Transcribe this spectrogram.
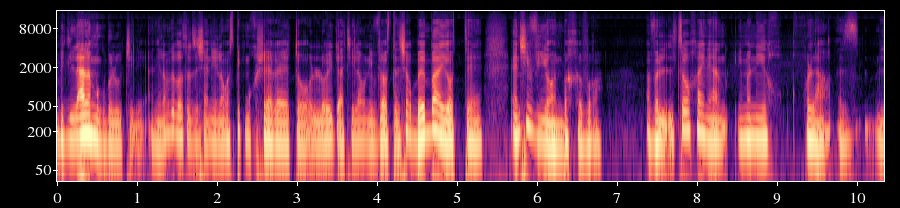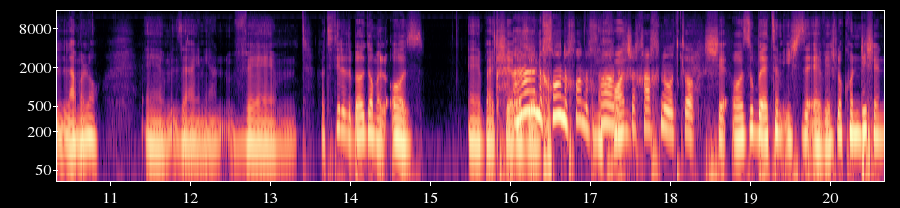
בגלל המוגבלות שלי. אני לא מדברת על זה שאני לא מספיק מוכשרת, או לא הגעתי לאוניברסיטה, יש הרבה בעיות, אה, אין שוויון בחברה. אבל לצורך העניין, אם אני יכולה, אז למה לא? אה, זה העניין. ורציתי לדבר גם על עוז. אה, בהקשר הזה. אה, נכון, נכון, נכון, נכון, שכחנו אותו. שעוז הוא בעצם איש זאב, יש לו קונדישן,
